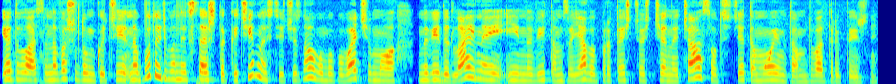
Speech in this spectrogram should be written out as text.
І от, власне, на вашу думку, чи набудуть вони все ж таки чинності, чи знову ми побачимо нові дедлайни і нові там заяви про те, що ще не час, от ще тому їм там 2-3 тижні.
